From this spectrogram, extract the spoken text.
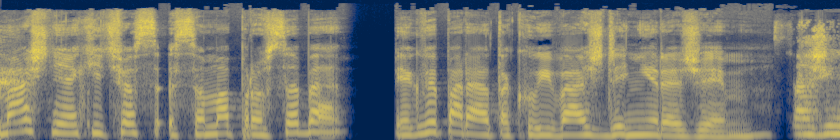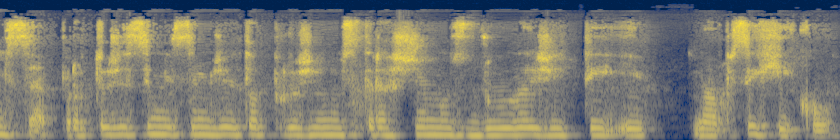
Máš nějaký čas sama pro sebe? Jak vypadá takový váš denní režim? Snažím se, protože si myslím, že je to pro ženu strašně moc důležitý i na psychiku.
